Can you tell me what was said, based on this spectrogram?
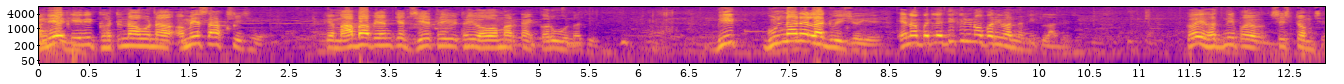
અનેક એવી ઘટનાઓના અમે સાક્ષી છીએ કે મા બાપ એમ કે જે થયું થયું હવે અમારે કાંઈ કરવું નથી. બીક ગુંડાને લાગવી જોઈએ. એના બદલે દીકરીનો પરિવારને બીક લાગે છે. કઈ હદની સિસ્ટમ છે?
